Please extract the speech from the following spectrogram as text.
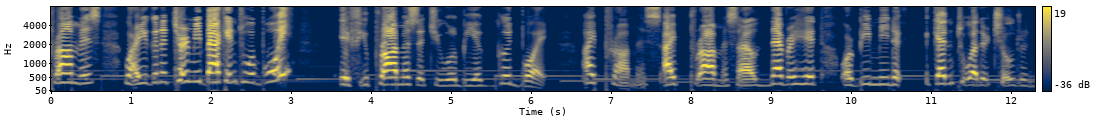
promise. Well, are you going to turn me back into a boy? If you promise that you will be a good boy. I promise, I promise I'll never hit or be mean again to other children.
